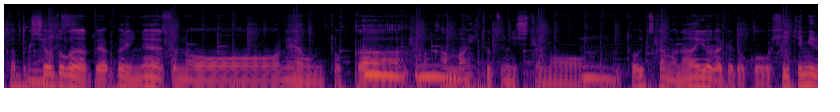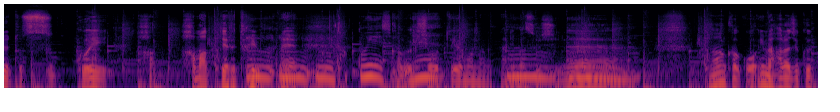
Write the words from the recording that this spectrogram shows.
歌舞伎町とかだとやっぱりねそのネオンとか、うんまあ、看板一つにしても、うん。統一感がないようだけどこう引いてみるとすっごいははまってるというかね、うんうんうんかっこいいですね。舞伎町というものになりますしね、うんうんなんかこう今原宿って、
